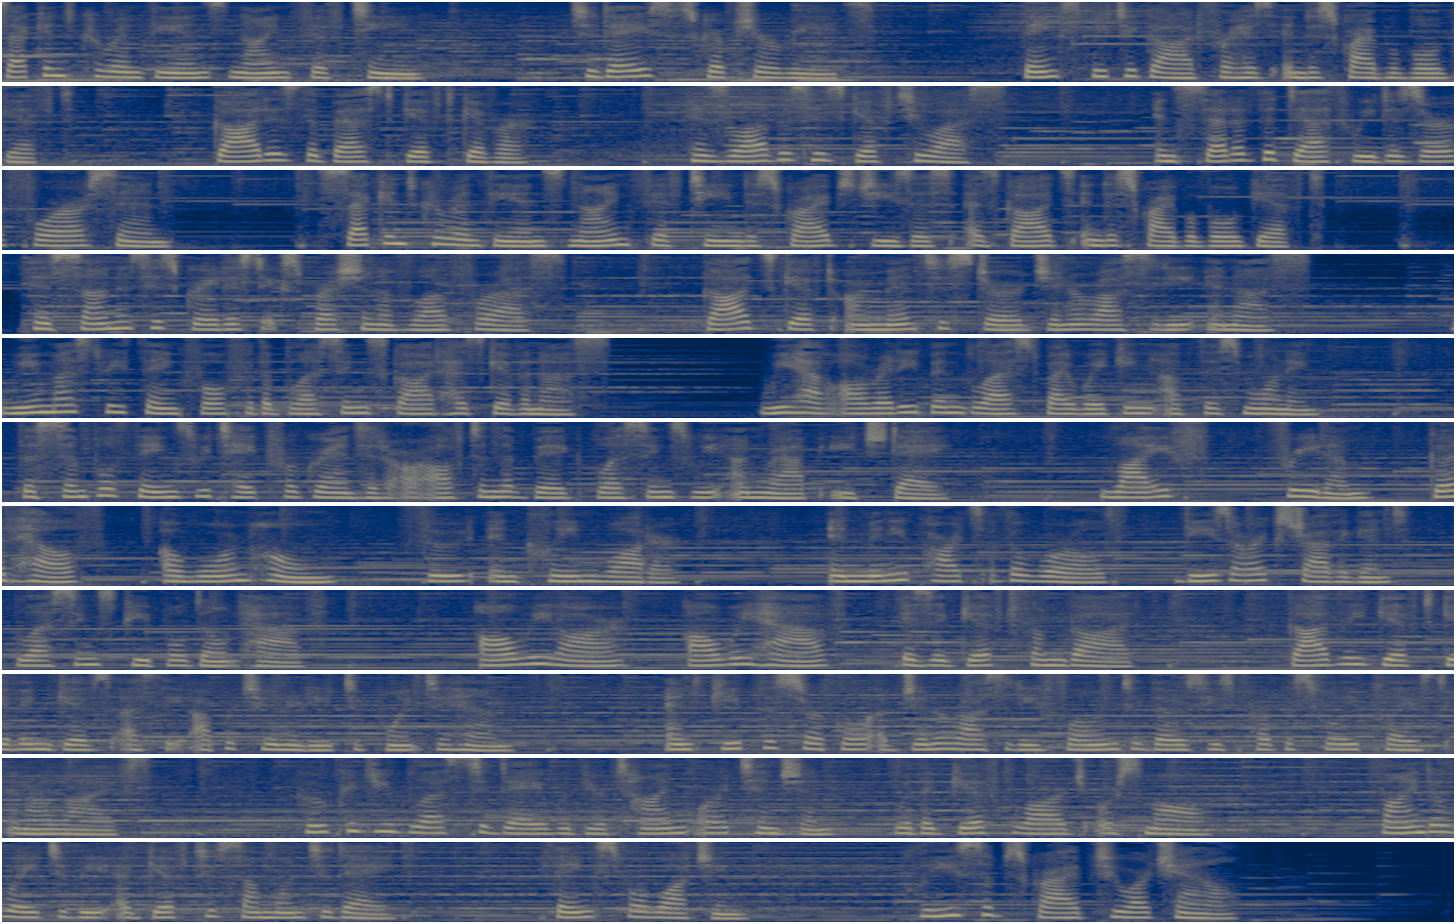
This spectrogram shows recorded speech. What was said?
2 Corinthians 9:15. Today's scripture reads: Thanks be to God for his indescribable gift. God is the best gift giver. His love is his gift to us. Instead of the death we deserve for our sin. 2 Corinthians 9:15 describes Jesus as God's indescribable gift. His son is his greatest expression of love for us. God's gift are meant to stir generosity in us. We must be thankful for the blessings God has given us. We have already been blessed by waking up this morning. The simple things we take for granted are often the big blessings we unwrap each day. Life, freedom, good health, a warm home, food and clean water. In many parts of the world, these are extravagant, blessings people don't have. All we are, all we have, is a gift from God, Godly gift giving gives us the opportunity to point to Him. And keep the circle of generosity flowing to those He's purposefully placed in our lives. Who could you bless today with your time or attention, with a gift large or small? Find a way to be a gift to someone today. Thanks for watching. Please subscribe to our channel.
